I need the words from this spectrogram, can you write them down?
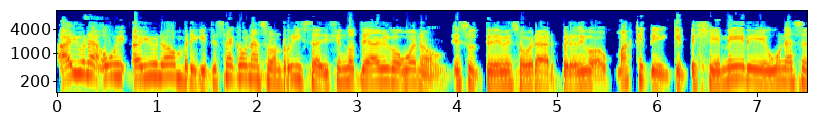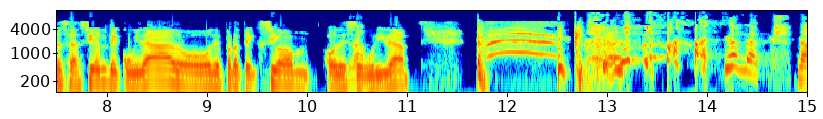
hay una uy, hay un hombre que te saca una sonrisa diciéndote algo, bueno, eso te debe sobrar, pero digo, más que te, que te genere una sensación de cuidado, de protección o de No. seguridad. No,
